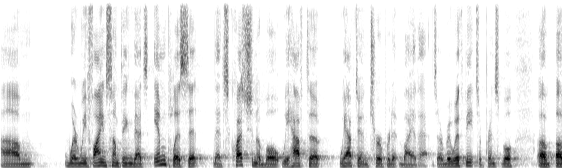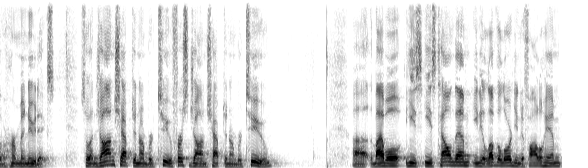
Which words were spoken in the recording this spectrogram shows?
um, when we find something that's implicit, that's questionable, we have to, we have to interpret it by that. Is everybody with me? It's a principle of, of hermeneutics. So in John chapter number 2, 1 John chapter number 2, uh, the Bible, he's, he's telling them, you need to love the Lord, you need to follow him.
